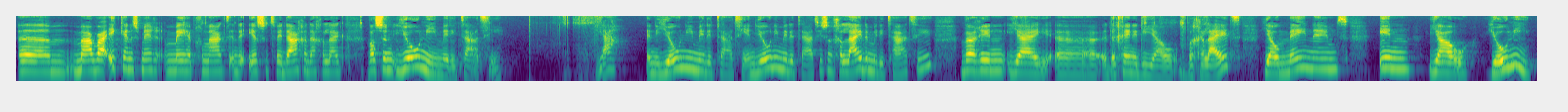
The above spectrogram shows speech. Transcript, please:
Um, maar waar ik kennis mee, heb gemaakt in de eerste twee dagen daar gelijk... was een yoni-meditatie. Ja, een yoni-meditatie. Een yoni-meditatie is een geleide meditatie waarin jij, uh, degene die jou begeleidt, jou meeneemt in jouw yoni.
